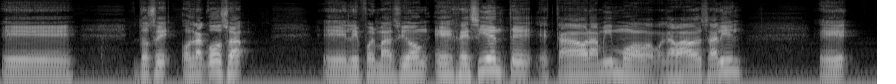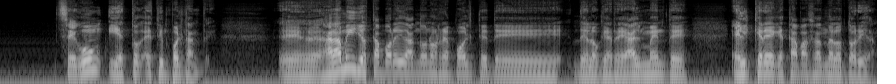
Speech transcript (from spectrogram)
Eh, entonces, otra cosa, eh, la información es reciente, está ahora mismo acabado de salir. Eh, según, y esto, es importante, Jaramillo está por ahí dando unos reportes de, de lo que realmente él cree que está pasando en la autoridad.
